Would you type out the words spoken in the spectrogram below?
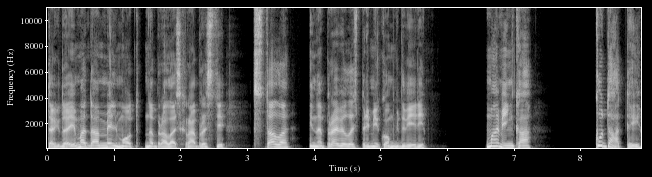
Тогда и мадам Мельмот набралась храбрости, встала и направилась прямиком к двери. «Маменька, куда ты?»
